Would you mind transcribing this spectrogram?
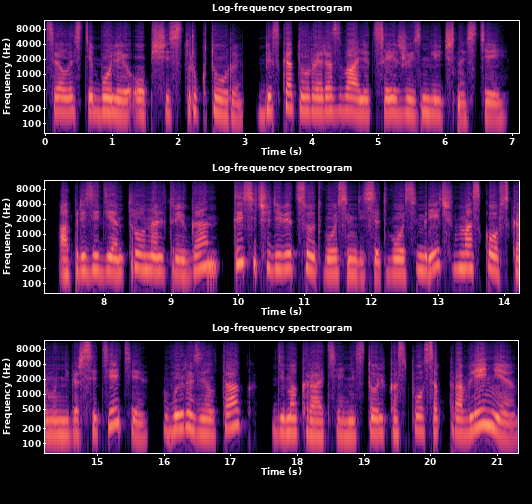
целости более общей структуры, без которой развалится и жизнь личностей. А президент Рональд Рейган 1988 речь в Московском университете выразил так, Демократия не столько способ правления,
